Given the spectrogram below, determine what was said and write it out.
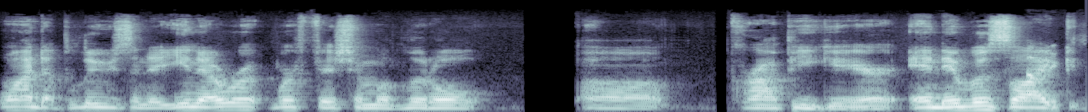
wind up losing it. You know, we're, we're fishing with little uh, crappie gear, and it was like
